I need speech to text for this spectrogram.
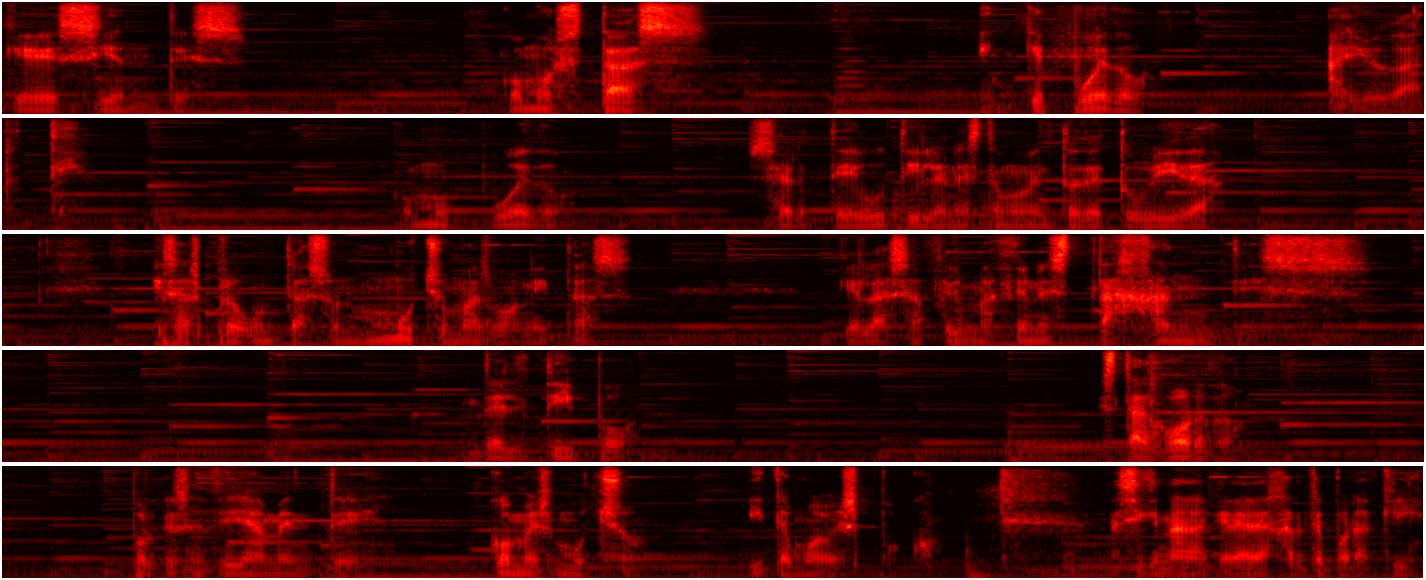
¿Qué sientes? ¿Cómo estás? ¿En qué puedo ayudarte? ¿Cómo puedo serte útil en este momento de tu vida? Esas preguntas son mucho más bonitas que las afirmaciones tajantes del tipo, estás gordo, porque sencillamente comes mucho y te mueves poco. Así que nada, quería dejarte por aquí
